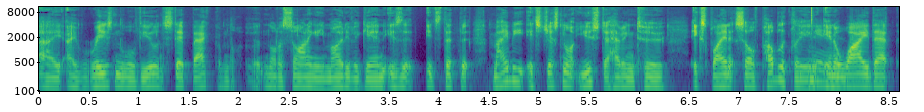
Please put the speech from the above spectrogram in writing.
a, a reasonable view and step back, I'm not, not assigning any motive again, is that it's that the, maybe it's just not used to having to explain itself publicly in, in a way that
